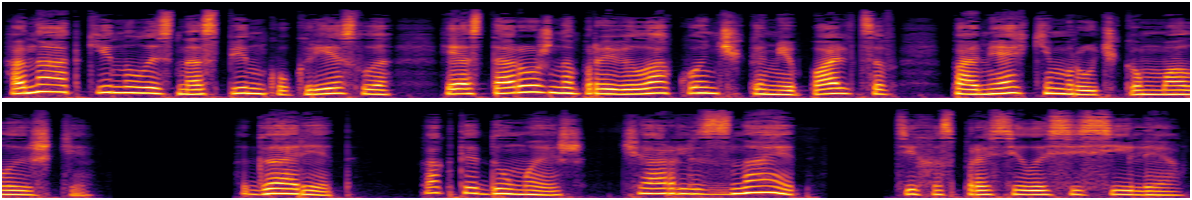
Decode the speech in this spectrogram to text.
Она откинулась на спинку кресла и осторожно провела кончиками пальцев по мягким ручкам малышки. «Гарриет, как ты думаешь, Чарльз знает?» — тихо спросила Сесилия.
